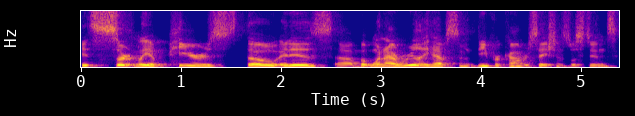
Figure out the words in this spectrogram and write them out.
it certainly appears though it is, uh, but when I really have some deeper conversations with students,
